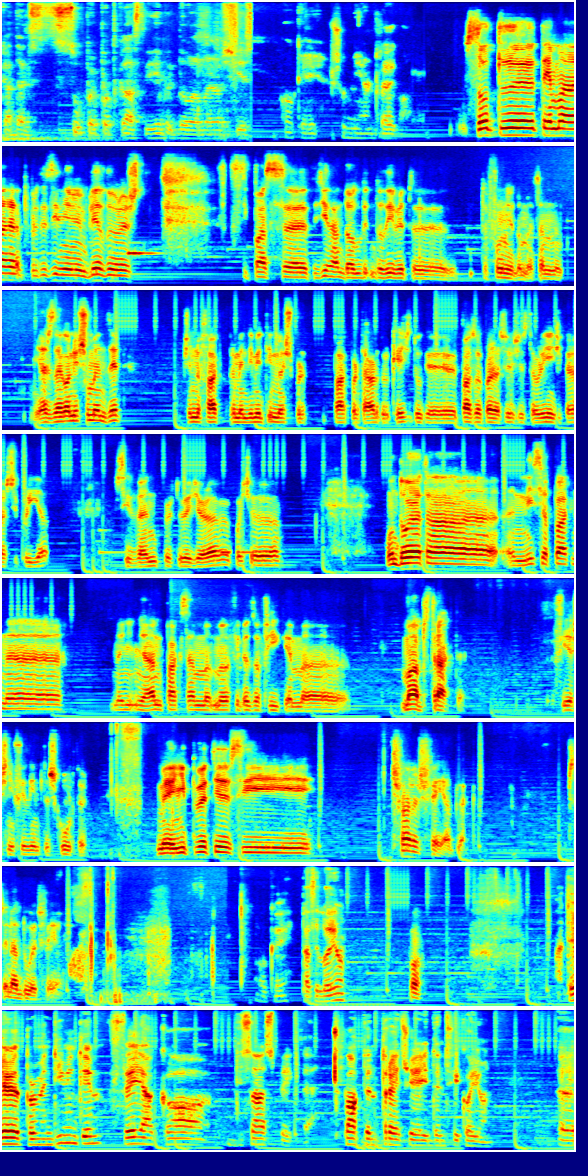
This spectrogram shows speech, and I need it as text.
Ka dal super podcast i jepet dora më rrëshqet. Ok, shumë mirë në rregull. Sot tema për të cilin jemi mbledhur është sipas të gjitha ndodhive të, të fundit, domethënë, jashtëzakonisht shumë e nxehtë, që në fakt për mendimin tim është për pak për të ardhur keq duke pasur parasysh historinë që ka Shqipëria si vend prej këtyre gjërave, por që unë doja ta nisja pak në në një, një anë pak sa më, më filozofike, më më abstrakte. Thjesht një fillim të shkurtër. Me një pyetje si Çfarë është feja Blak? Pse na duhet feja? Okej, okay. ta filloj unë. Po. Atëherë për mendimin tim, feja ka disa aspekte. Të paktën tre që e identifikoj unë. Ë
